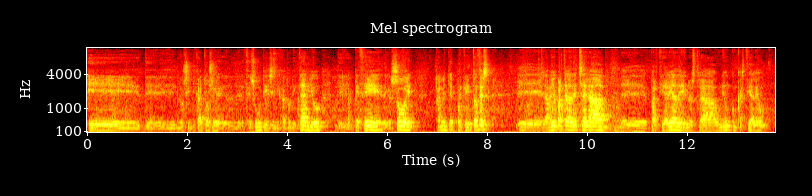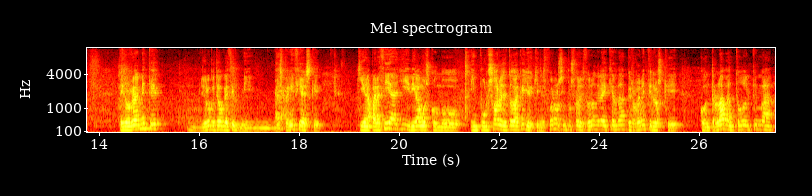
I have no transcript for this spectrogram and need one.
eh, de los sindicatos del CSUT y el sindicato unitario, del PC, del PSOE, realmente, porque entonces eh, la mayor parte de la derecha era partidaria de nuestra unión con Castilla León. Pero realmente, yo lo que tengo que decir, mi, mi experiencia es que quien aparecía allí, digamos, como impulsores de todo aquello, y quienes fueron los impulsores fueron de la izquierda, pero realmente los que controlaban todo el tema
